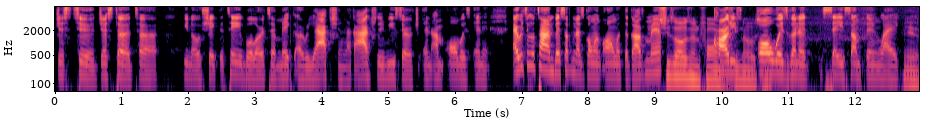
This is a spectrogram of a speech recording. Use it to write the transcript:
just to just to to you know shake the table or to make a reaction. Like I actually research and I'm always in it. Every single time there's something that's going on with the government, She's always informed. Cardi's she knows. always gonna say something like, Yeah.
